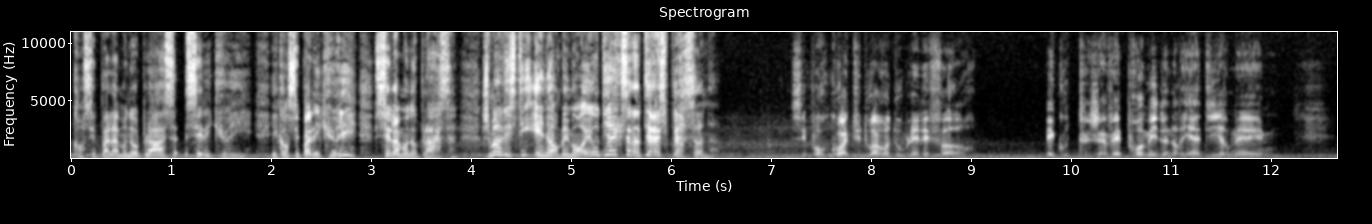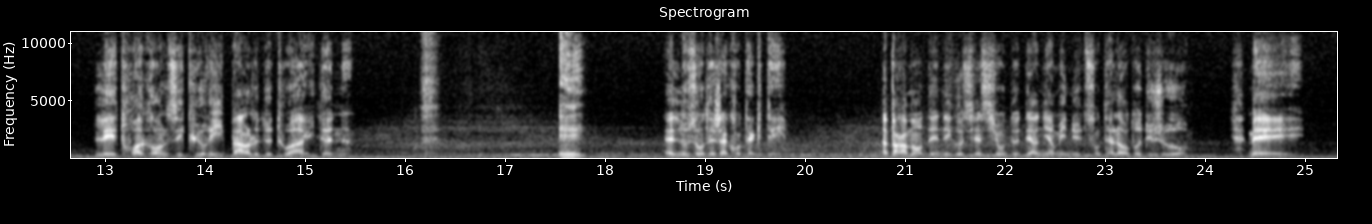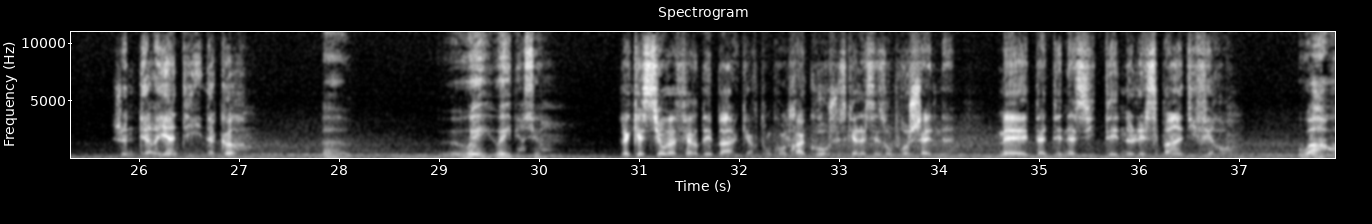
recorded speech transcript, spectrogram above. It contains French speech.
Quand c'est pas la monoplace, c'est l'écurie. Et quand c'est pas l'écurie, c'est la monoplace. Je m'investis énormément et on dirait que ça n'intéresse personne. C'est pourquoi tu dois redoubler d'efforts. Écoute, j'avais promis de ne rien dire, mais... Les trois grandes écuries parlent de toi, Aiden. Et? Elles nous ont déjà contactés. Apparemment, des négociations de dernière minute sont à l'ordre du jour. Mais... Je ne t'ai rien dit, d'accord? Euh... Oui, oui, bien sûr. La question va faire débat, car ton contrat court jusqu'à la saison prochaine. Mais ta ténacité ne laisse pas indifférent. Waouh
